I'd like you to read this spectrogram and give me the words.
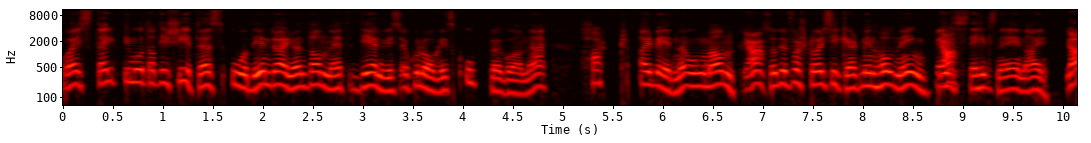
og er sterkt imot at de skytes. Odin, du er jo en dannet, delvis økologisk oppegående, hardt arbeidende ung mann, Ja. så du forstår sikkert min holdning. Ja. Beste hilsener Einar. Ja,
